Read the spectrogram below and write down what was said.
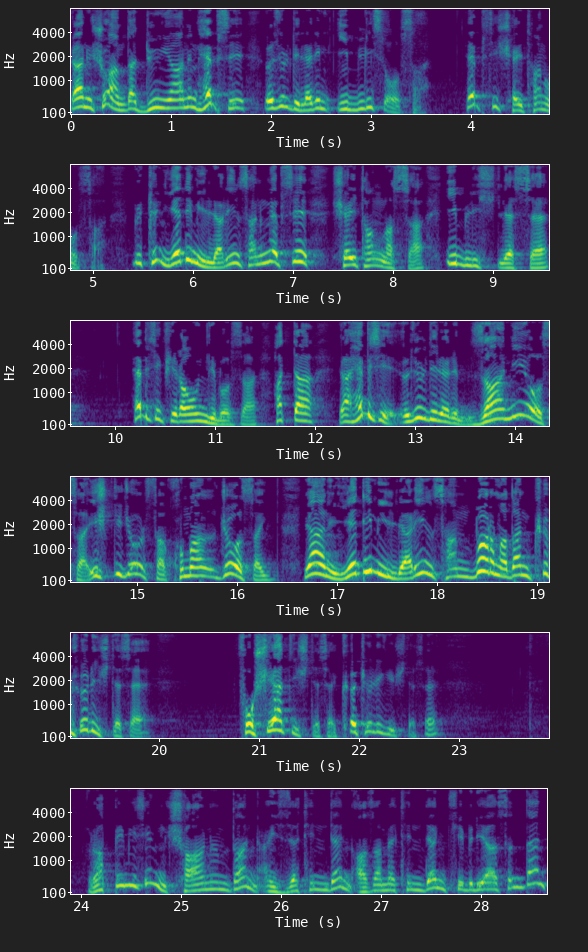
Yani şu anda dünyanın hepsi özür dilerim iblis olsa, hepsi şeytan olsa, bütün 7 milyar insanın hepsi şeytanlaşsa, iblisleşse, hepsi Firavun gibi olsa, hatta ya hepsi özür dilerim zani olsa, işkici olsa, kumarcı olsa, yani 7 milyar insan durmadan küfür işlese, fuhşiyat işlese, kötülük işlese, Rabbimizin şanından, izzetinden, azametinden, kibriyasından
